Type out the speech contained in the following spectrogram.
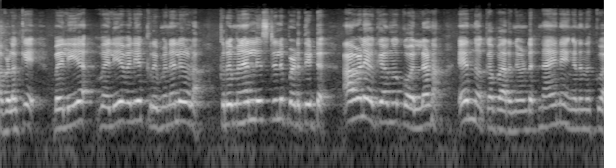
അവളൊക്കെ വലിയ വലിയ വലിയ ക്രിമിനലുകളാണ് ക്രിമിനൽ ലിസ്റ്റിൽ പെടുത്തിയിട്ട് അവളെയൊക്കെ അങ്ങ് കൊല്ലണം എന്നൊക്കെ പറഞ്ഞുകൊണ്ട് നയന എങ്ങനെ നിൽക്കുക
